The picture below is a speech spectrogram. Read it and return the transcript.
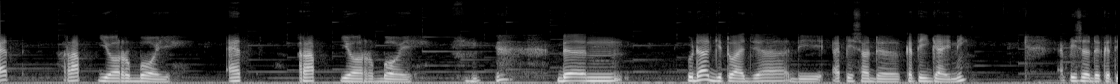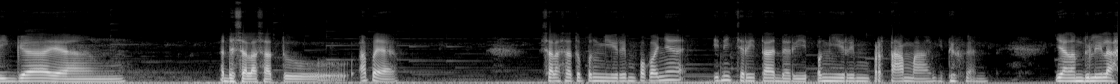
at rapyourboy at rapyourboy. Dan udah gitu aja di episode ketiga ini. Episode ketiga yang ada salah satu apa ya salah satu pengirim pokoknya ini cerita dari pengirim pertama gitu kan. Ya alhamdulillah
